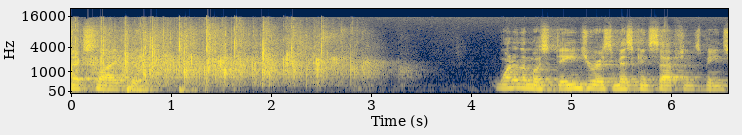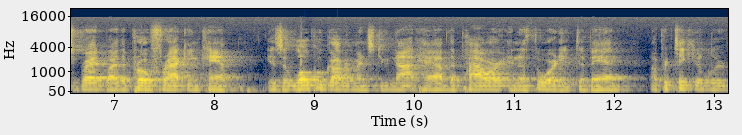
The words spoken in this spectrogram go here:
Next slide, please. One of the most dangerous misconceptions being spread by the pro-fracking camp is that local governments do not have the power and authority to ban a particular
